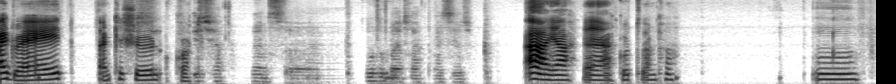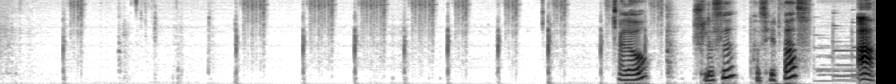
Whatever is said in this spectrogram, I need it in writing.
Hydrate. Dankeschön. Oh Gott. Ich habe übrigens äh, Fotobeitrag pausiert. Ah, ja, ja, ja, gut, danke. Hm. Hallo? Schlüssel? Passiert was? Ah.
